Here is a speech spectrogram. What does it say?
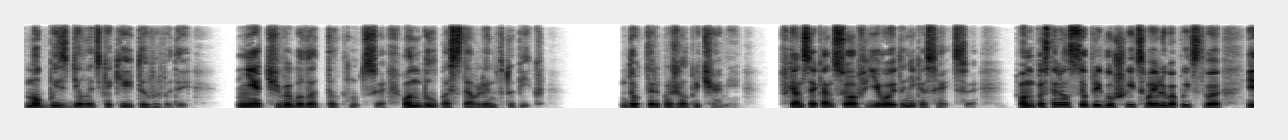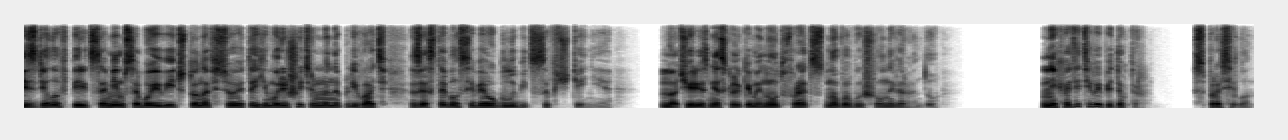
мог бы сделать какие-то выводы. Нет чего было оттолкнуться, он был поставлен в тупик. Доктор пожал плечами. В конце концов, его это не касается. Он постарался приглушить свое любопытство и, сделав перед самим собой вид, что на все это ему решительно наплевать, заставил себя углубиться в чтение. Но через несколько минут Фред снова вышел на веранду. «Не хотите выпить, доктор?» — спросил он.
